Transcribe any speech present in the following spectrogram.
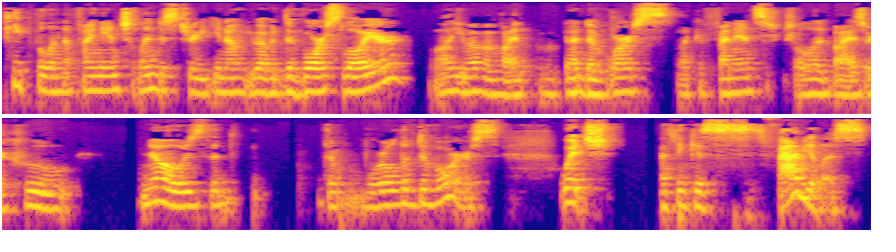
people in the financial industry, you know, you have a divorce lawyer. Well, you have a, a divorce, like a financial advisor who knows the, the world of divorce, which I think is fabulous.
